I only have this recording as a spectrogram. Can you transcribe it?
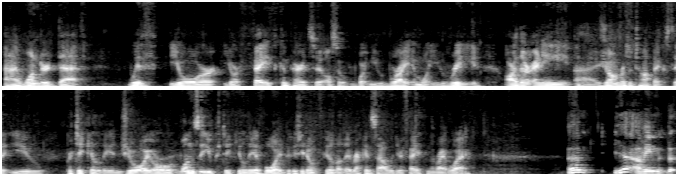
and I wondered that with your your faith compared to also what you write and what you read, are there any uh, genres or topics that you particularly enjoy, or ones that you particularly avoid because you don't feel that they reconcile with your faith in the right way? Um, yeah, I mean, th-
